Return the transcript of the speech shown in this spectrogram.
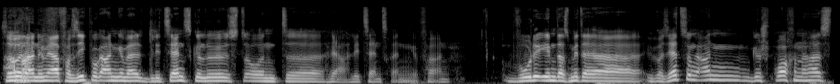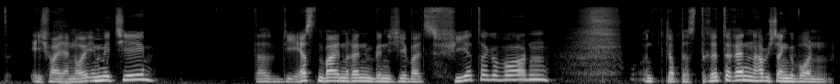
so, dann im RV Siegburg angemeldet, Lizenz gelöst und äh, ja, Lizenzrennen gefahren. Wo du eben das mit der Übersetzung angesprochen hast, ich war ja neu im Metier. Die ersten beiden Rennen bin ich jeweils Vierter geworden. Und ich glaube, das dritte Rennen habe ich dann gewonnen.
